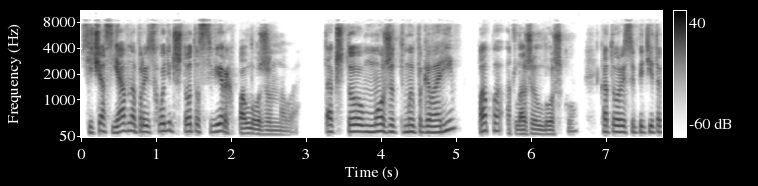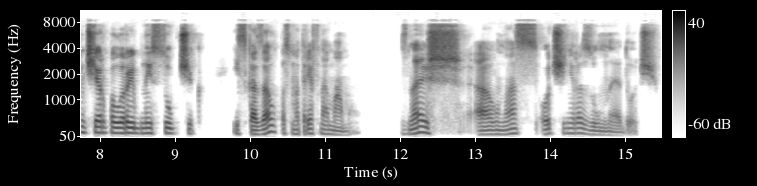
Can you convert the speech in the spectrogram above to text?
Сейчас явно происходит что-то сверхположенного. Так что, может, мы поговорим?» Папа отложил ложку, который с аппетитом черпал рыбный супчик, и сказал, посмотрев на маму. «Знаешь, а у нас очень разумная дочь.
